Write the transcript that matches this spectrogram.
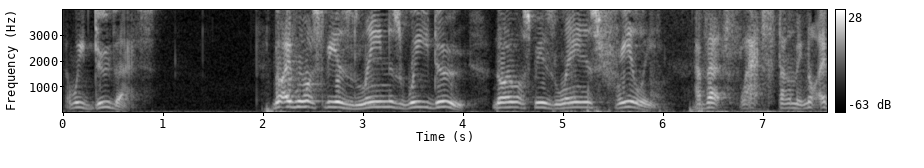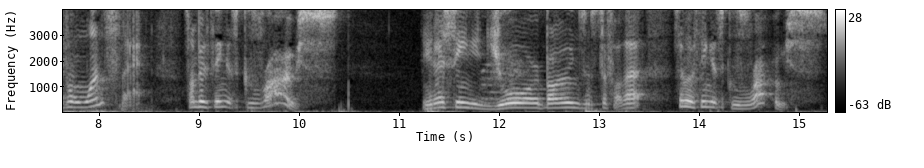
And we do that. Not everyone wants to be as lean as we do. Not everyone wants to be as lean as Freelee. Have that flat stomach. Not everyone wants that. Some people think it's gross. You know, seeing your jaw bones and stuff like that. Some people think it's gross.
